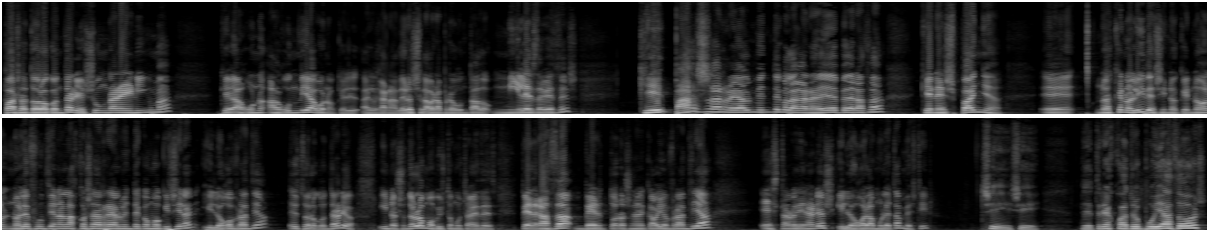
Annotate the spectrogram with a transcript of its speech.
pasa todo lo contrario, es un gran enigma que algún, algún día, bueno, que el, el ganadero se lo habrá preguntado miles de veces, ¿Qué pasa realmente con la ganadería de Pedraza? Que en España eh, no es que no lide, sino que no, le funcionan las cosas realmente como quisieran. Y luego en Francia es todo lo contrario. Y nosotros lo hemos visto muchas veces. Pedraza, ver toros en el caballo en Francia, extraordinarios. Y luego la muleta en vestir. Sí, sí. De 3-4 puyazos,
